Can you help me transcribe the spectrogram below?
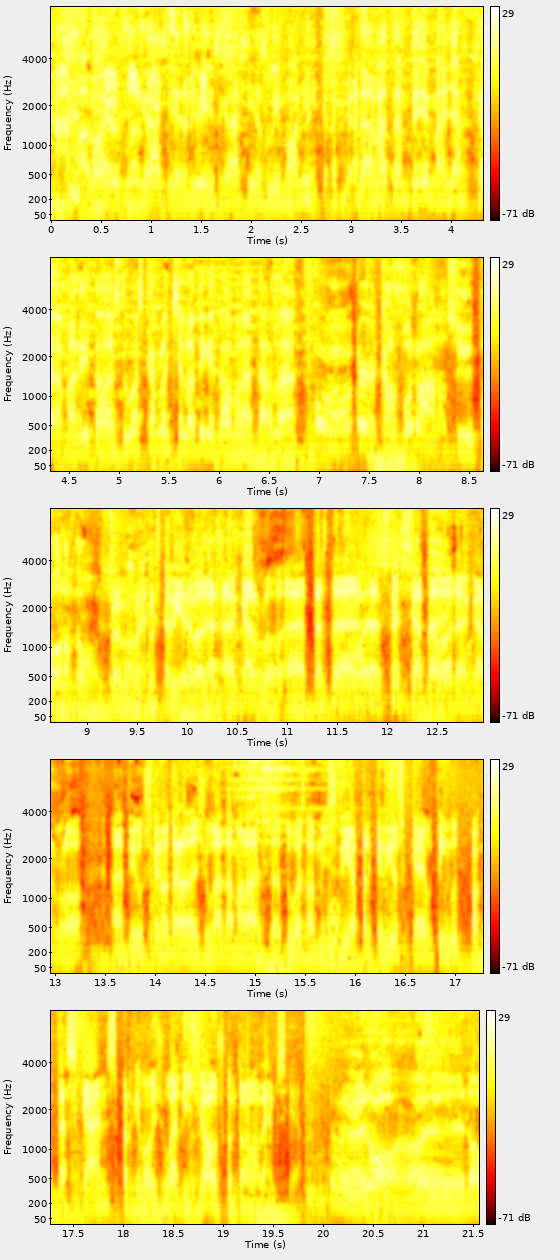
Amb els meus dos Gràcies, dits. Lluís, gràcies, Limoni. Demà també Mallorca, Madrid a les dues. Carlo Ancelotti, què tal? Bona tarda. Oh, eh, carbonara, sí, per les dos. Però, però, però està bé. A veure, uh, Carlo, uh, t'has de- No, sense queixat de l'hora. Carlo. Uh, dius que no t'agrada jugar demà a les dues del migdia perquè dius que heu tingut poc descans perquè vau jugar dijous contra el València. Eh, no, eh, no,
